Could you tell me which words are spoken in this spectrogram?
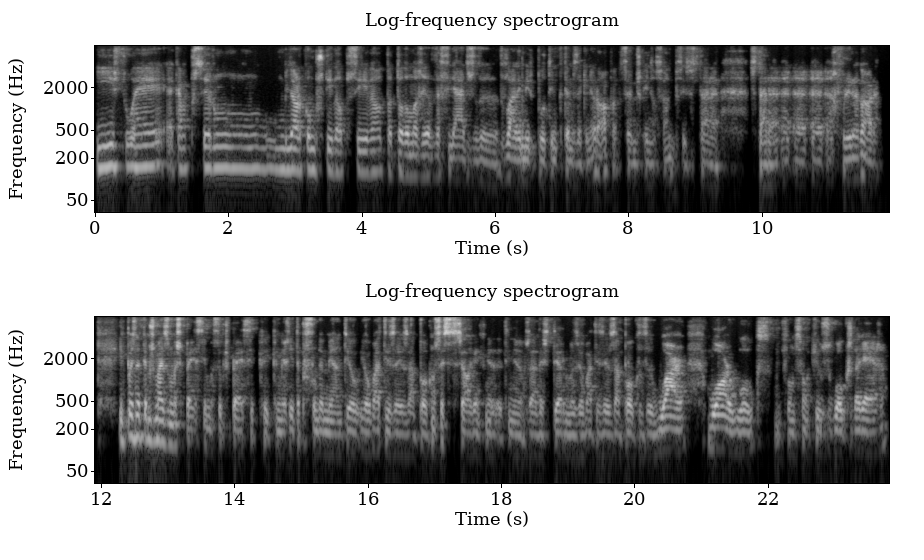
e isto é, acaba por ser um melhor combustível possível para toda uma rede de afilhados de, de Vladimir Putin que temos aqui na Europa, sabemos quem eles são, não preciso estar, a, estar a, a, a, referir agora. E depois ainda temos mais uma espécie, uma subespécie que, que me irrita profundamente, eu, eu batizei-os há pouco, não sei se alguém tinha, tinha usado este termo, mas eu batizei-os há pouco de war, war wokes, no fundo são aqui os wokes da guerra,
